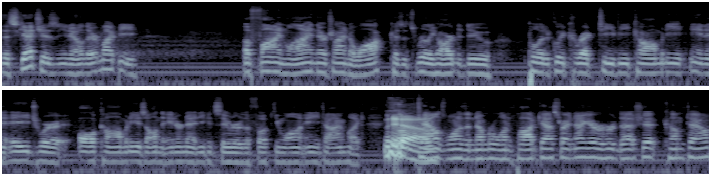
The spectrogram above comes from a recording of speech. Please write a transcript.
the sketches. You know, there might be a fine line they're trying to walk because it's really hard to do politically correct TV comedy in an age where all comedy is on the internet. and You can say whatever the fuck you want anytime. Like, yeah. Town's one of the number one podcasts right now. You ever heard that shit? Cumtown?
